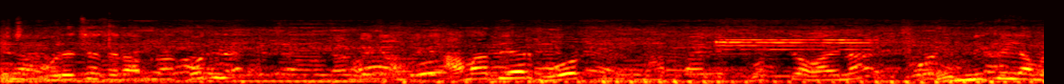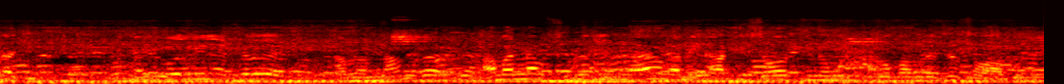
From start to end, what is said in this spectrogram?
কিছু করেছে সেটা আপনারা খোঁজ। আমাদের ভোট করতে হয় না, এমনিতেই আমরা জিতি আমার নাম আমার নাম সুরজিৎ নায়ক, আমি ঘাটি শহর তৃণমূল যুব কংগ্রেসের সভাপতি।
